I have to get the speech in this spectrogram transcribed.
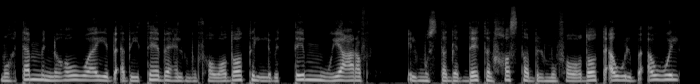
مهتم إن هو يبقى بيتابع المفاوضات اللي بتتم ويعرف المستجدات الخاصة بالمفاوضات أول بأول؟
